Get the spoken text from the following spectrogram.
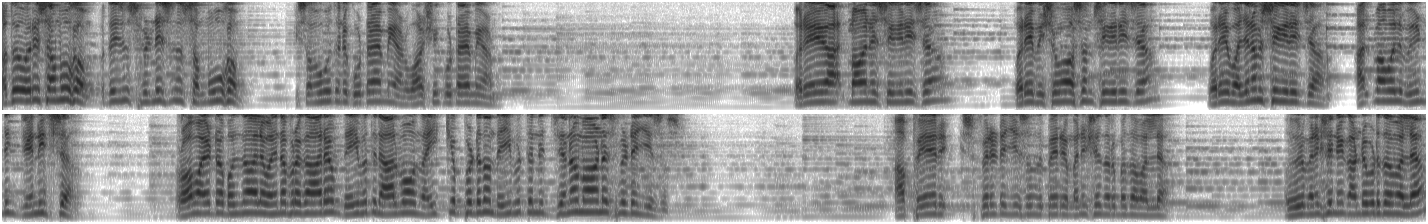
അത് ഒരു സമൂഹം പ്രത്യേകിച്ച് സ്പിരിറ്റിസം സമൂഹം ഈ സമൂഹത്തിന്റെ കൂട്ടായ്മയാണ് വാർഷിക കൂട്ടായ്മയാണ്. ഒരേ ആത്മാവിനെ സ്വീകരിച്ച ഒരേ വിശ്വാസം സ്വീകരിച്ച ഒരേ വചനം സ്വീകരിച്ച ആത്മാവിൽ വീണ്ടും ജനിച്ച റോമായിട്ട് പതിനാല് വചനപ്രകാരം ദൈവത്തിന്റെ ആത്മാവ് നയിക്കപ്പെടുന്ന ദൈവത്തിന്റെ ജനമാണ് സ്പിരിറ്റ് ജീസസ് ആ പേര് സ്പിരിറ്റ് ജീസസ് പേര് മനുഷ്യ നിർബന്ധമല്ല. അതൊരു മനുഷ്യനെ കണ്ടുപിടുത്തമല്ല.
